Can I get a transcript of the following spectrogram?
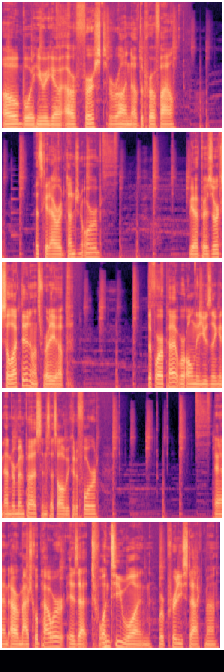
Oh boy, here we go. Our first run of the profile. Let's get our dungeon orb. We have Berserk selected and let's ready up. So for our pet, we're only using an Enderman pet since that's all we could afford. And our magical power is at 21. We're pretty stacked, man.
